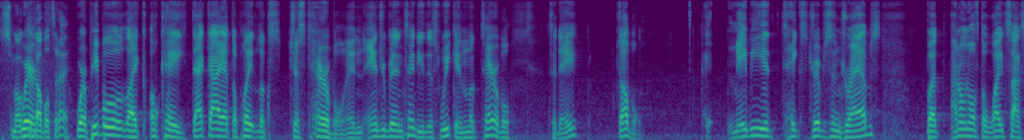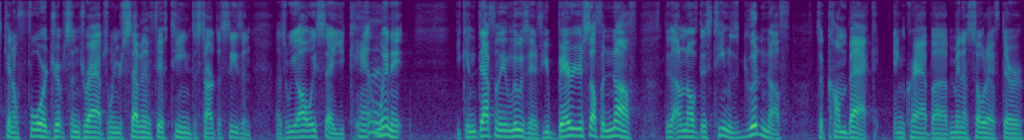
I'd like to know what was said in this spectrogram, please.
Smoke the double today. Where people like, okay, that guy at the plate looks just terrible, and Andrew Benintendi this weekend looked terrible. Today, double. Maybe it takes drips and drabs, but I don't know if the White Sox can afford drips and drabs when you're seven and fifteen to start the season. As we always say, you can't win it. You can definitely lose it if you bury yourself enough. I don't know if this team is good enough to come back and grab uh, Minnesota if they're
